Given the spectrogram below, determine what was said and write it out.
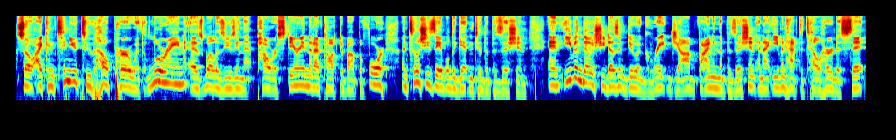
so I continue to help her with luring as well as using that power steering that I've talked about before until she's able to get into the position. And even though she doesn't do a great job finding the position and I even have to tell her to sit,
